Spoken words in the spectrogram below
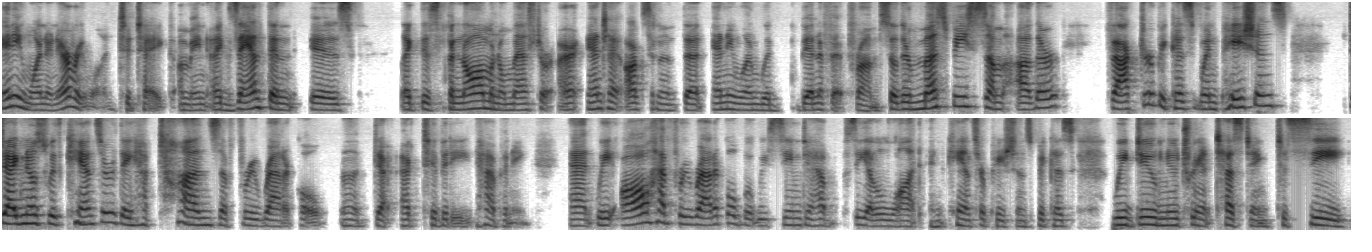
anyone and everyone to take. I mean, xanthan is like this phenomenal master antioxidant that anyone would benefit from. So there must be some other factor because when patients diagnosed with cancer, they have tons of free radical uh, activity happening. And we all have free radical, but we seem to have see it a lot in cancer patients because we do nutrient testing to see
